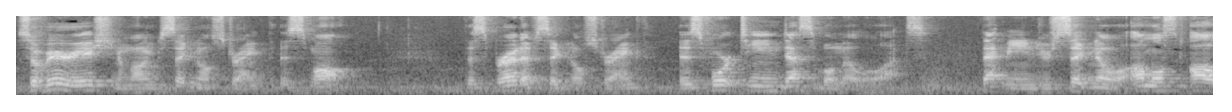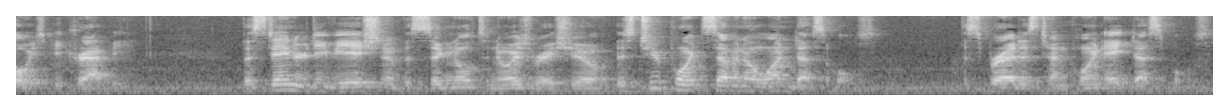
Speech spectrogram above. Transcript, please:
so variation among signal strength is small. The spread of signal strength is 14 decibel milliwatts. That means your signal will almost always be crappy. The standard deviation of the signal to noise ratio is 2.701 decibels. The spread is 10.8 decibels.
